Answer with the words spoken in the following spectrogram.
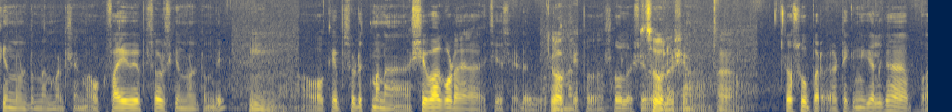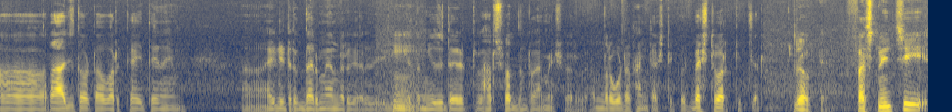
కింద ఉంటుంది అనమాట సినిమా. ఒక ఫైవ్ ఎపిసోడ్స్ కింద ఉంటుంది. ఒక ఎపిసోడ్ మన శివ కూడా చేశాడు. Solo Shiva. Solo show so super. టెక్నికల్గా రాజ్ తోట వర్క్ అయితేనే ఎడిటర్ ధర్మేందర్ గారిది మ్యూజిక్ డైరెక్టర్ హర్షవర్ధన్ రామేశ్వర్ అందరూ కూడా ఫ్యాంటాస్టిక్ బెస్ట్ వర్క్ ఇచ్చారు. ఓకే. ఫస్ట్ నుంచి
